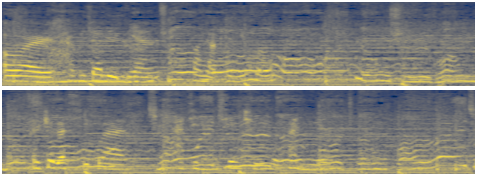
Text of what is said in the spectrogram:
偶尔还会在里面放两片柠檬。而这个习惯，她竟然坚持了有半年，直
